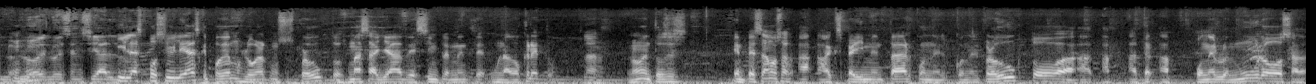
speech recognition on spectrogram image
Lo, lo- lo esencial. Y las posibilidades que podíamos lograr con sus productos, más allá de simplemente un adocreto. Claro. ¿no? Entonces empezamos a, a- a experimentar con el, con el producto, a, a- a- a ponerlo en muros, a,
